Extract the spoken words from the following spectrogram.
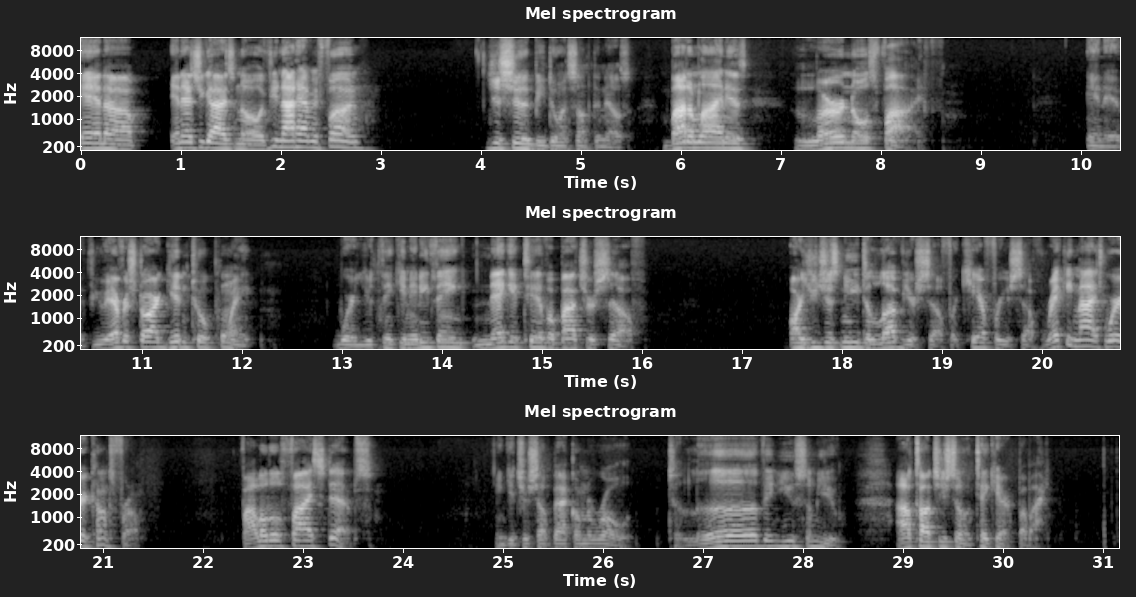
And uh, and as you guys know, if you're not having fun, you should be doing something else. Bottom line is learn those five. And if you ever start getting to a point where you're thinking anything negative about yourself, or you just need to love yourself or care for yourself. Recognize where it comes from. Follow those five steps and get yourself back on the road to loving you some you. I'll talk to you soon. Take care. Bye bye.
